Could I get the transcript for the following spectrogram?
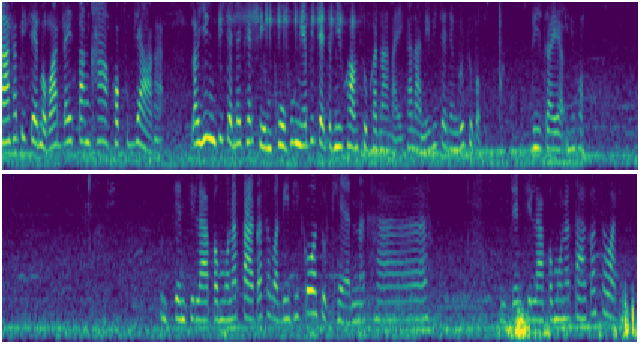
นะถ้าพี่เจนบอกว่าได้ตั้งค่าครบทุกอย่างอะแล้วยิ่งพี่เจนได้เพชรสีชมพูพรุ่งนี้พี่เจนจะมีความสุขขนาดไหนขนาดนี้พี่เจนยังรู้สึกแบบดีใจอะมีความคุณเจนจิลาประโมนตาก็สวัสดีพี่โก้สุดแขนนะคะ คุณเจนจิลาประโมนตาก็สวัสดี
